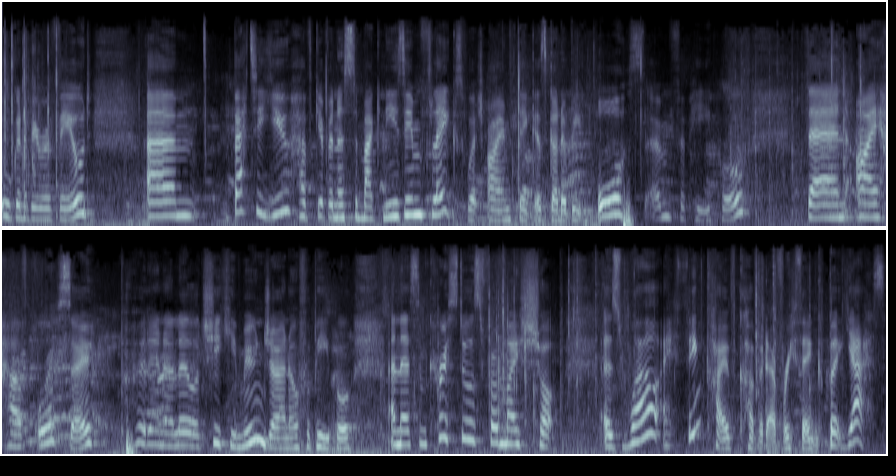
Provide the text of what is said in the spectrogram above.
all going to be revealed. Um, Better You have given us some magnesium flakes, which I think is going to be awesome for people. Then I have also put in a little cheeky moon journal for people. And there's some crystals from my shop as well. I think I've covered everything, but yes,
